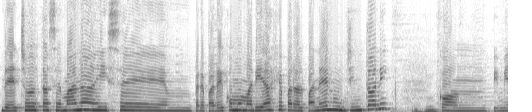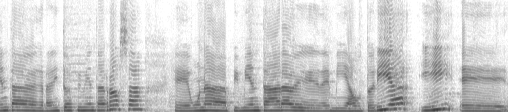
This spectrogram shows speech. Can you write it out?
de hecho, esta semana hice, mm, preparé como maridaje para el panel un gin tonic con pimienta, granitos de pimienta rosa, eh, una pimienta árabe de mi autoría y eh,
